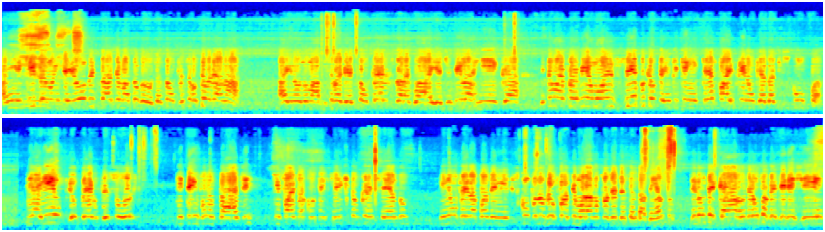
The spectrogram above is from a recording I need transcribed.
A minha Meu equipe é no Deus. interior do estado de Mato Grosso. Então, se você olhar na, aí no, no mapa, você vai ver que São Félix do Araguaia, de Vila Rica. Então, é, para mim, é o maior exemplo que eu tenho, que quem quer faz, quem não quer dá desculpa. E aí eu, eu pego pessoas que têm vontade, que faz acontecer, que estão crescendo e não vê na pandemia. Desculpa, não vê o fato de morar num projeto de assentamento, de não ter carro, de não saber dirigir,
